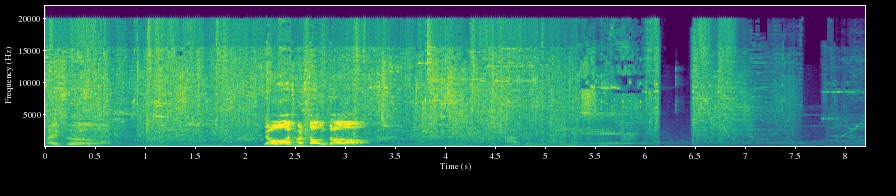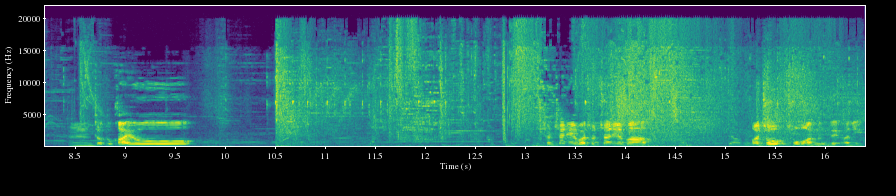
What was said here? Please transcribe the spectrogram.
나이스. 야, 잘 싸운다. 음, 저도 가요. 천천히 해봐, 천천히 해봐. 아, 저, 저 왔는데, 아니.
